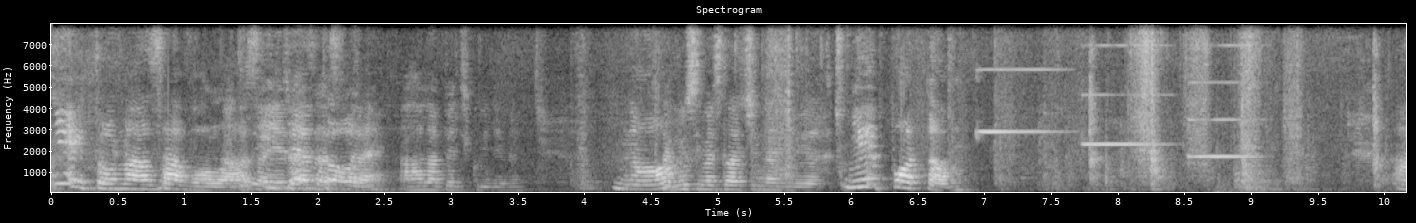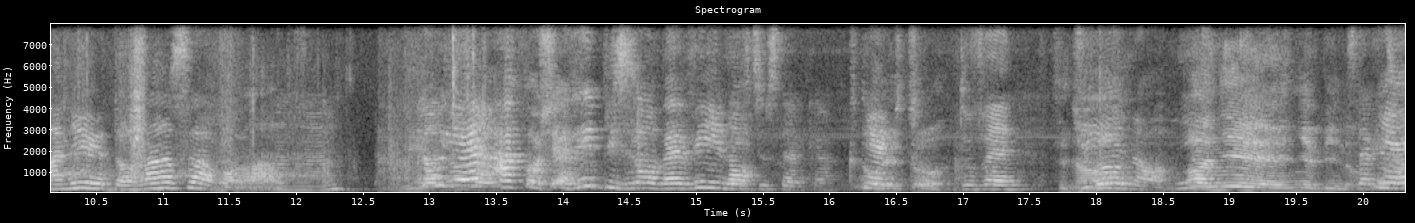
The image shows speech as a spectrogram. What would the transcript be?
Niekto nás A zavolal. to sa Ide nedá dole. zastane. Aha, na peťku ideme. Tak No, musíme stlačiť na deviatku. nie potom. A niekto nás zavolal. To je akože rybizlové víno. Custerka. To je to. Duven. Víno. A nie, nie víno. Starka, nie?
